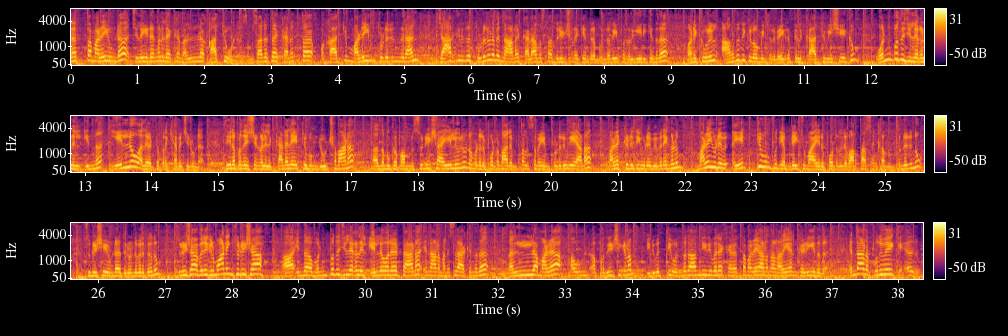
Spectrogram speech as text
കനത്ത മഴയുണ്ട്. ചിലയിടങ്ങളിലൊക്കെ നല്ല കാറ്റുമുണ്ട്. സംസ്ഥാനത്ത് കനത്ത കാറ്റും മഴയും തുടരുന്നതിനാൽ ജാഗ്രത തുടരണമെന്നാണ് കാലാവസ്ഥാ നിരീക്ഷണ കേന്ദ്രം മുന്നറിയിപ്പ് നൽകിയിരിക്കുന്നത്. മണിക്കൂറിൽ അറുപത് കിലോമീറ്റർ വേഗത്തിൽ കാറ്റ് വീശിയേക്കും. ഒൻപത് ജില്ലകളിൽ ഇന്ന് യെല്ലോ അലേർട്ട് പ്രഖ്യാപിച്ചിട്ടുണ്ട്. തീരപ്രദേശങ്ങളിൽ കടലേറ്റവും രൂക്ഷമാണ്. നമുക്കൊപ്പം സുനീഷ യെല്ലൂരു നമ്മുടെ റിപ്പോർട്ടർമാരും തത്സമയം തുടരുകയാണ്. മഴക്കെടുതിയുടെ വിവരങ്ങളും മഴയുടെ ഏറ്റവും പുതിയ അപ്ഡേറ്റുമായി റിപ്പോർട്ടറിന്റെ വാർത്താ സംഘം തുടരുന്നു. സുനീഷയുണ്ട് തിരുവനന്തപുരത്ത് നിന്നും. Suneesha very good morning Suneesha. ഇന്ന് ഒൻപത് ജില്ലകളിൽ യെല്ലോ അലേർട്ട് ആണ് എന്നാണ് മനസ്സിലാക്കുന്നത്. നല്ല മഴ പ്രതീക്ഷിക്കണം. ഇരുപത്തി ഒൻപതാം തീയതി വരെ കനത്ത മഴയാണെന്നാണ് അറിയാൻ കഴിയുന്നത്. എന്താണ് പൊതുവെ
